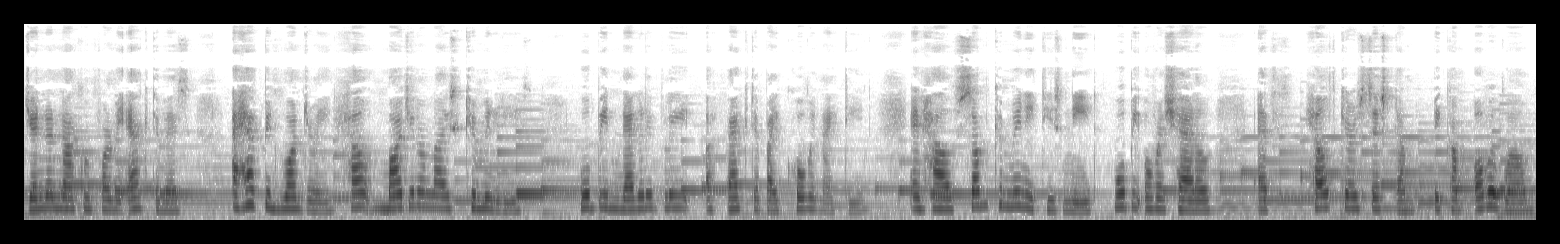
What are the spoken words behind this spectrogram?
gender nonconforming activist, I have been wondering how marginalized communities will be negatively affected by COVID 19 and how some communities' need will be overshadowed as healthcare systems become overwhelmed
